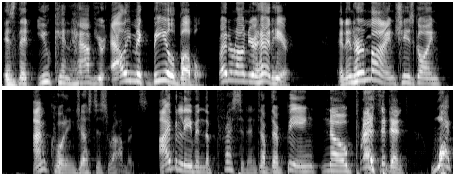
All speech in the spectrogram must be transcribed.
is that you can have your Ally McBeal bubble right around your head here. And in her mind, she's going, I'm quoting Justice Roberts. I believe in the precedent of there being no precedent. What?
